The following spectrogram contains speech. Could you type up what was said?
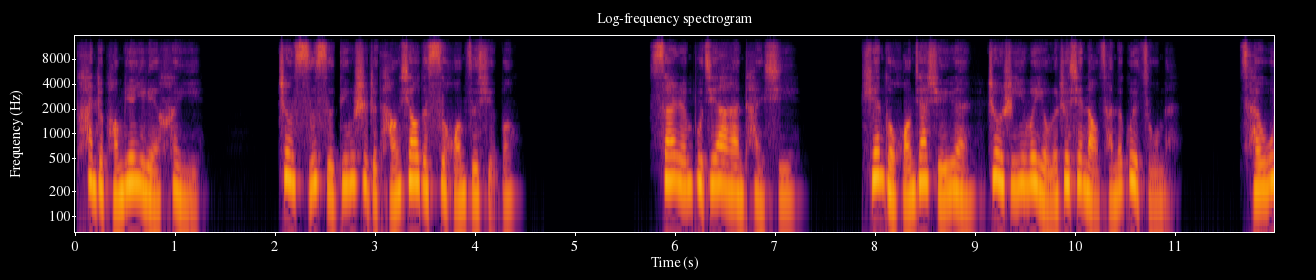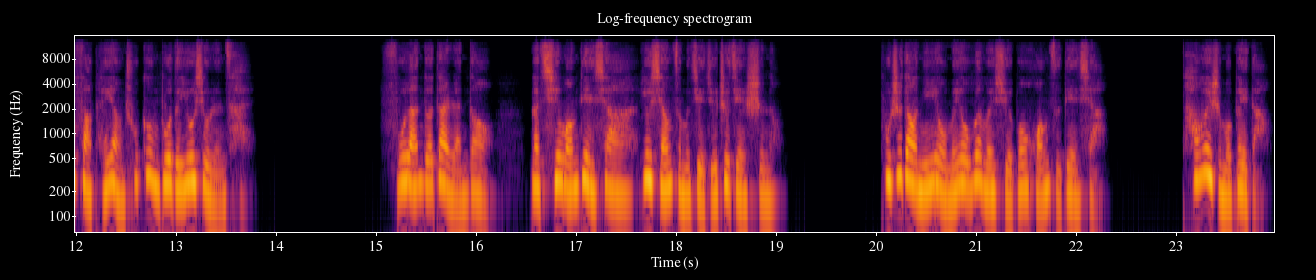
看着旁边一脸恨意，正死死盯视着唐潇的四皇子雪崩，三人不禁暗暗叹息：天斗皇家学院正是因为有了这些脑残的贵族们，才无法培养出更多的优秀人才。弗兰德淡然道。那亲王殿下又想怎么解决这件事呢？不知道您有没有问问雪崩皇子殿下，他为什么被打？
